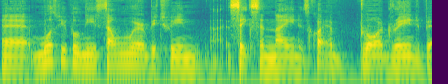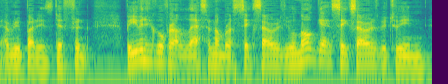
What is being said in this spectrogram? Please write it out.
Uh, most people need somewhere between uh, six and nine. It's quite a broad range, but everybody is different. But even if you go for a lesser number of six hours, you will not get six hours between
